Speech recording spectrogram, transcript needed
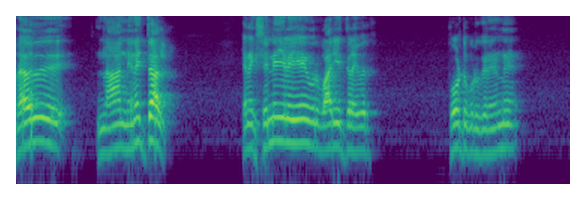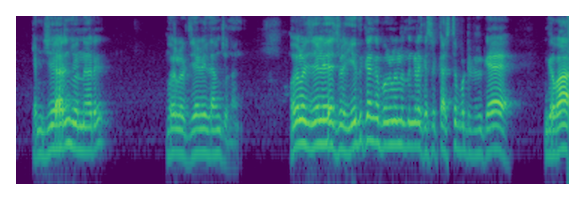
அதாவது நான் நினைத்தால் எனக்கு சென்னையிலேயே ஒரு வாரிய தலைவர் போட்டு கொடுக்குறேன்னு எம்ஜிஆர்னு சொன்னார். முதல்வர் ஜெயலலிதான்னு சொன்னாங்க. முதல்வர் ஜெயலலிதா சொல்லி எதுக்கு அங்கே பெங்களூர்லேருந்து கஷ்ட கஷ்டப்பட்டுட்டு இருக்க இங்கே வா.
